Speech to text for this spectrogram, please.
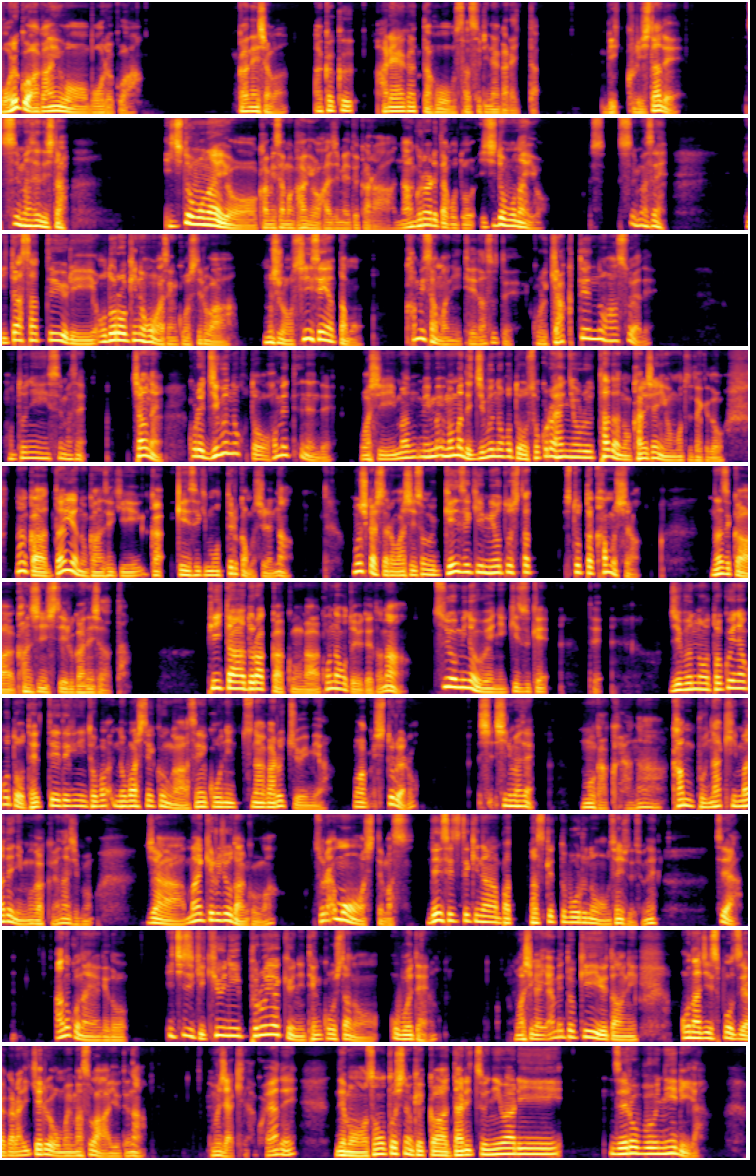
暴力はあかんよ、暴力は。ガネーシャは赤く腫れ上がった方をさすりながら言った。びっくりしたで。すいませんでした。一度もないよ、神様家業を始めてから。殴られたこと一度もないよ。す、すいません。痛さっていうより驚きの方が先行してるわ。むしろ新鮮やったもん。神様に手出すって、これ逆転の発想やで。本当にすいません。ちゃうねん。これ自分のことを褒めてんねんで。わし今、今まで自分のことをそこら辺におるただの会社員を持ってたけど、なんかダイヤの岩石が、原石持ってるかもしれんな。もしかしたらわし、その原石見落とした、しとったかもしらん。なぜか感心しているガネーシャだった。ピーター・ドラッカー君がこんなこと言ってたな。強みの上に気づけ。自分の得意なことを徹底的に伸ばしていくんが成功につながるっちゅう意味や。わ、知っとるやろ？し、知りません。無学やな。完膚なきまでに無学やな、自分。じゃあ、マイケル・ジョーダン君は？それはもう知ってます。伝説的なババスケットボールの選手ですよね。せや、あの子なんやけど、一時期急にプロ野球に転向したの覚えてへん？わしがやめとき言うたのに、同じスポーツやからいける思いますわ、言うてな。無邪気な子やで。でも、その年の結果は打率2割0分2厘や。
